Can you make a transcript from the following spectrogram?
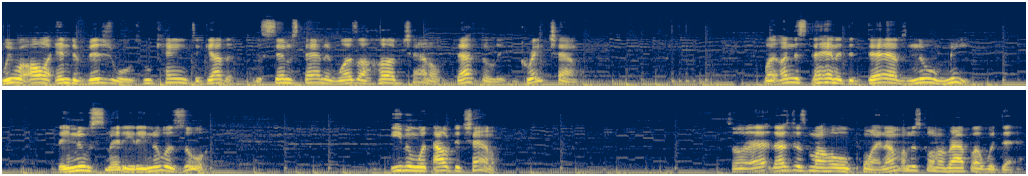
We were all individuals who came together. The Sim Standard was a hub channel, definitely. Great channel. But understand that the devs knew me. They knew Smitty, they knew Azure. Even without the channel. So that, that's just my whole point. I'm, I'm just going to wrap up with that.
